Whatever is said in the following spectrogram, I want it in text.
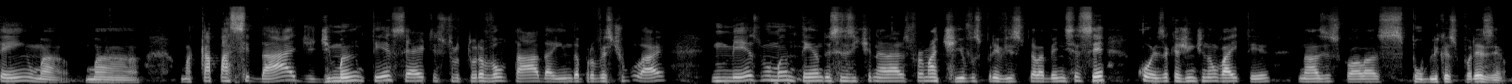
tem uma, uma, uma capacidade de manter certa estrutura voltada ainda para o vestibular, mesmo mantendo esses itinerários formativos previstos pela BNCC, coisa que a gente não vai ter nas escolas públicas, por exemplo.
